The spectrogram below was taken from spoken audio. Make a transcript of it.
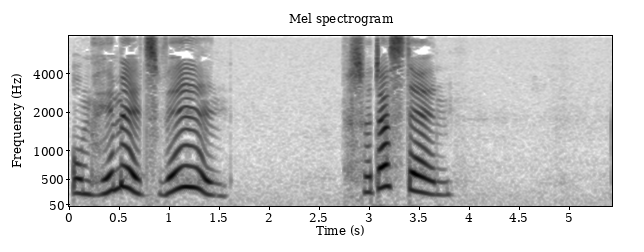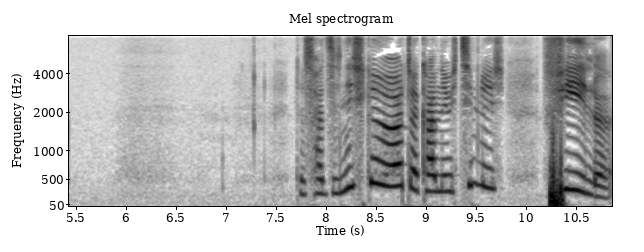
Um Himmels Willen. Was war das denn? Das hat sich nicht gehört. Da kamen nämlich ziemlich viele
